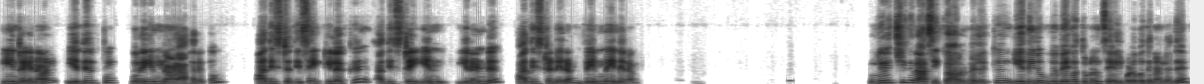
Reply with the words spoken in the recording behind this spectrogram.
இன்றைய நாள் எதிர்ப்பு குறையும் நாளாக இருக்கும். அதிர்ஷ்ட திசை கிழக்கு அதிர்ஷ்ட எண் இரண்டு அதிர்ஷ்ட நிறம் வெண்மை நிறம். விருச்சிக ராசிக்காரர்களுக்கு எதிலும் விவேகத்துடன் செயல்படுவது நல்லது.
